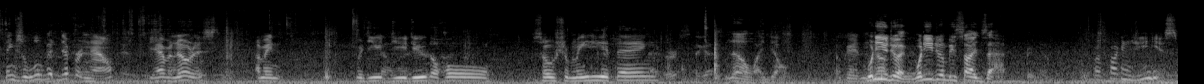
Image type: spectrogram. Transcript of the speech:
Things are a little bit different now. If you haven't noticed. I mean, would you do you do the whole social media thing? No, I don't. Okay. What are you doing? What are you doing besides that? I'm a fucking genius.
